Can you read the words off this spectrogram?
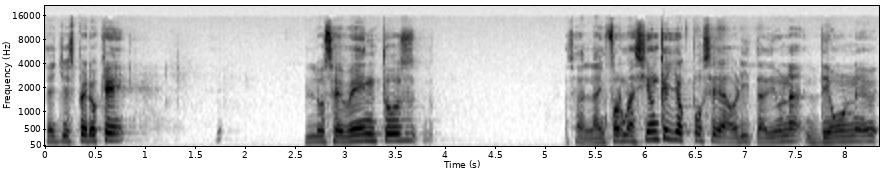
Yo espero que los eventos, o sea, la información que yo posea ahorita de, una, de, un,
